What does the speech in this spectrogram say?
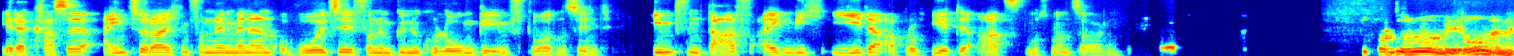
ihrer Kasse einzureichen von den Männern, obwohl sie von einem Gynäkologen geimpft worden sind. Impfen darf eigentlich jeder approbierte Arzt, muss man sagen. Ich wollte das nur mal betonen.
